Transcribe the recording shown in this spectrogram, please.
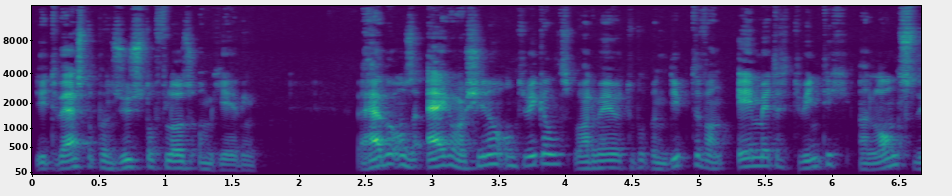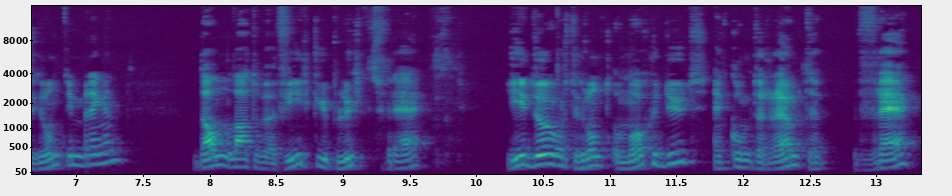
dit wijst op een zuurstofloze omgeving. We hebben onze eigen machine ontwikkeld waarmee we tot op een diepte van 1,20 meter een lans de grond inbrengen. Dan laten we 4 kub lucht vrij. Hierdoor wordt de grond omhoog geduwd en komt de ruimte vrij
